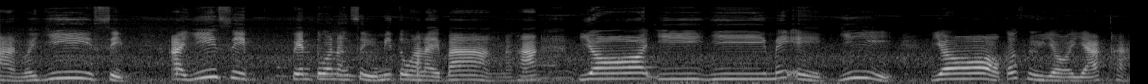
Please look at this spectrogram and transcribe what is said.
อ่านว่า20 อะ 20 เป็นตัวหนังสือมีตัวอะไรบ้างนะคะ ยอ อี ยี ไม่เอก ยี่ ยอ ก็คือยอยักษ์ค่ะ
